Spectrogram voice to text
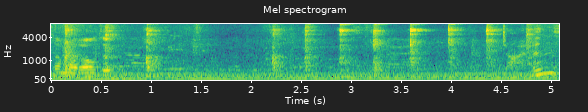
somewhat altered. Diamonds?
